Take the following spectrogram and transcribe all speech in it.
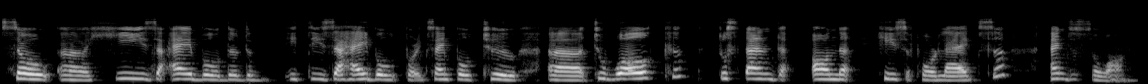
So uh, he is able, the, the, it is able, for example, to uh, to walk, to stand on his four legs, and so on.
